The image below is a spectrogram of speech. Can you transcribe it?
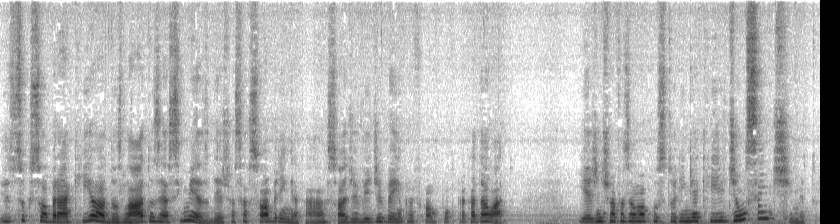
isso que sobrar aqui, ó, dos lados é assim mesmo, deixa essa sobrinha, tá? Só divide bem pra ficar um pouco pra cada lado. E a gente vai fazer uma costurinha aqui de um centímetro.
